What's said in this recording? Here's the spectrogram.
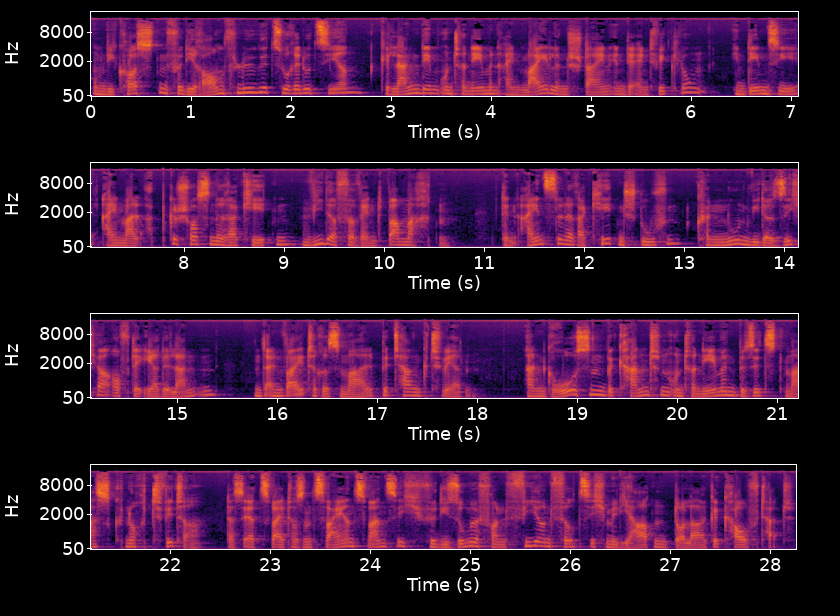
Um die Kosten für die Raumflüge zu reduzieren, gelang dem Unternehmen ein Meilenstein in der Entwicklung, indem sie einmal abgeschossene Raketen wiederverwendbar machten. Denn einzelne Raketenstufen können nun wieder sicher auf der Erde landen und ein weiteres Mal betankt werden. An großen bekannten Unternehmen besitzt Musk noch Twitter, das er 2022 für die Summe von 44 Milliarden Dollar gekauft hat.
